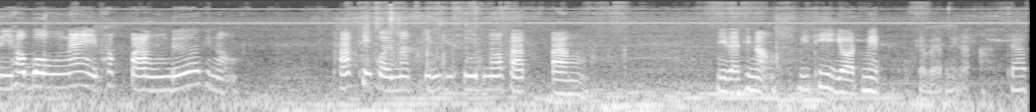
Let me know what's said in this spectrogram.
นนี้เขาบงในพักปังเด้อพี่น้องพักที่คอยมากินที่สุดเนาะพักปัง นี่แหละพี่น้องวิธียอดเม็ดก็แบบนี้ละจับ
